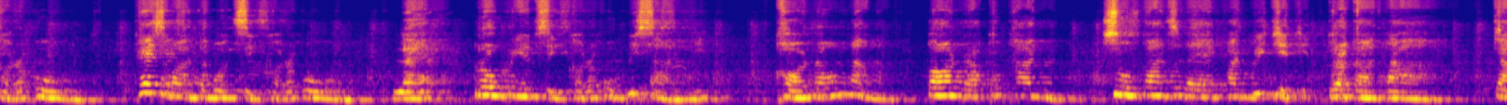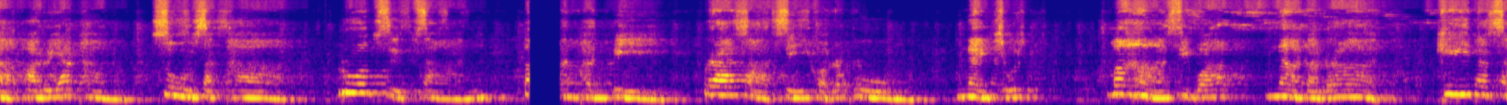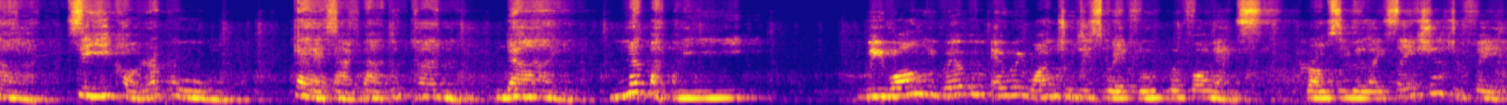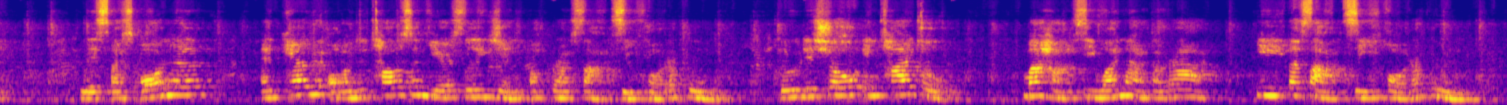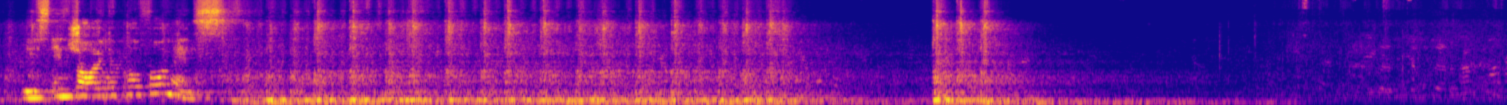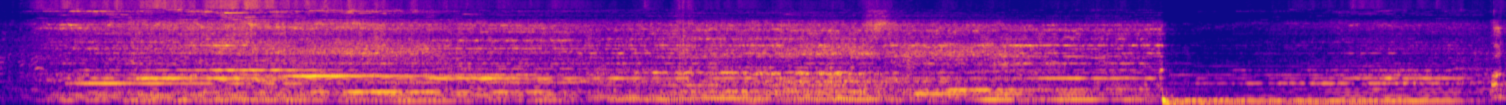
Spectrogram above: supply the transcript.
ขรภูมิเทศบาลตำบลศรีขรภูมิและโรงเรียนศรีขรภูมิพิสัย ขอน้อมนำต้อนรับทุกท่าน สู่การแสดงอันวิจิตรตระการตา จากอารยธรรม สู่ศรัทธา ร่วมสืบสารตานพันปี ปราสาทศรีขอรภูมิ ในชุด มหาศิวะ นาตราช คีตศาสตร์สีขอรภูมิแก่สายตาทุกท่าน ได้ณบัดนี้ We warmly welcome everyone to this grateful performance. From civilization to faith, let us honor and carry on the thousand years legend of Prasad Sikorapum through the show entitled Maha Sivanatara Prasad Sikorapum. Please enjoy the performance.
